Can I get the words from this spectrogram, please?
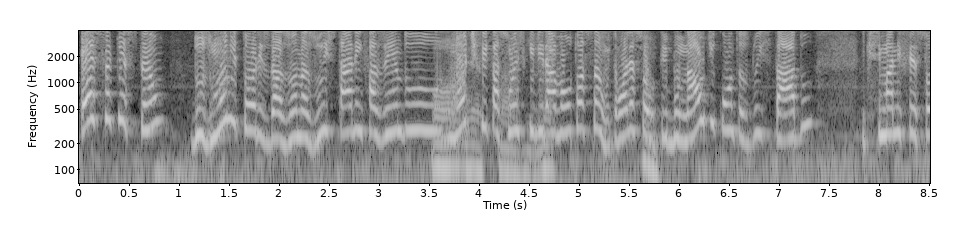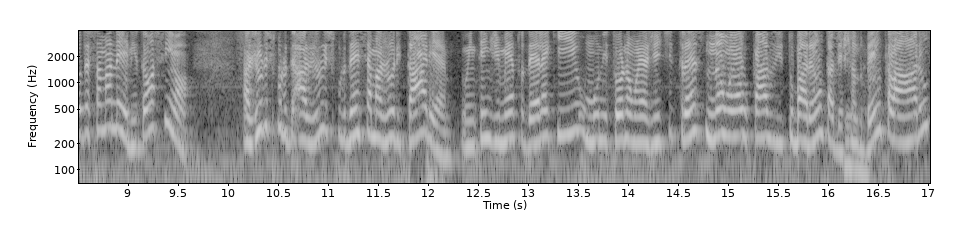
essa questão dos monitores da Zona Azul estarem fazendo olha notificações só. que viravam autuação. Então, olha só, o Tribunal de Contas do Estado que se manifestou dessa maneira. Então, assim, ó, a jurisprudência, a jurisprudência majoritária, o entendimento dela é que o monitor não é agente de trânsito, não é o caso de Tubarão, está deixando bem claro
